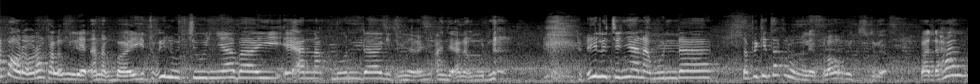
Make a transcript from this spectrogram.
kenapa orang-orang kalau ngelihat anak bayi gitu ih lucunya bayi eh anak bunda gitu misalnya. Anjay anak bunda. Ih lucunya anak bunda. Tapi kita kalau ngelihat pelawak lucu juga. Padahal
